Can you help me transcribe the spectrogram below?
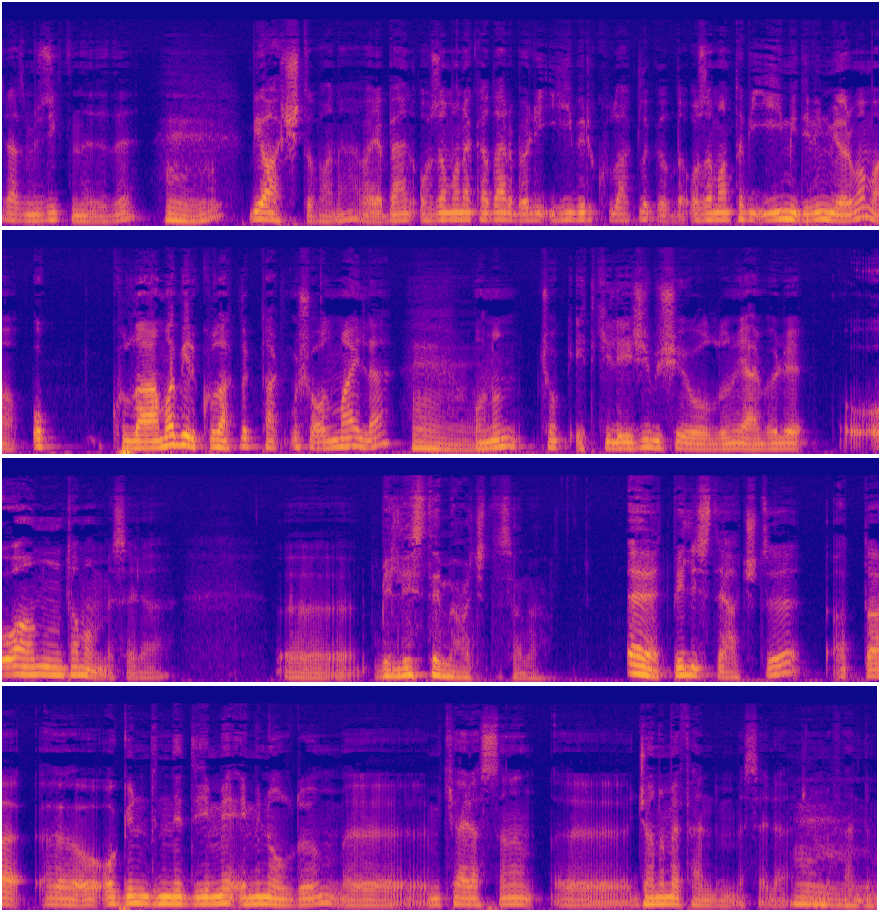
biraz müzik dinle dedi. Bir açtı bana. Böyle ben o zamana kadar böyle iyi bir kulaklık o zaman tabii iyi miydi bilmiyorum ama o kulağıma bir kulaklık takmış olmayla onun çok etkileyici bir şey olduğunu yani böyle o, o an unutamam mesela. Ee, Bir liste mi açtı sana? Evet bir liste açtı. Hatta e, o, gün dinlediğime emin olduğum e, Mikail Aslan'ın e, Canım Efendim mesela. Canım Hmm. Efendim.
